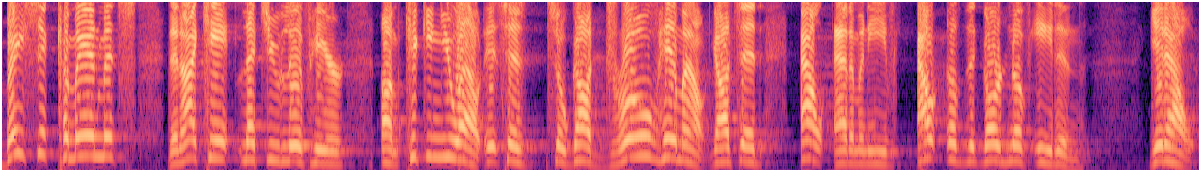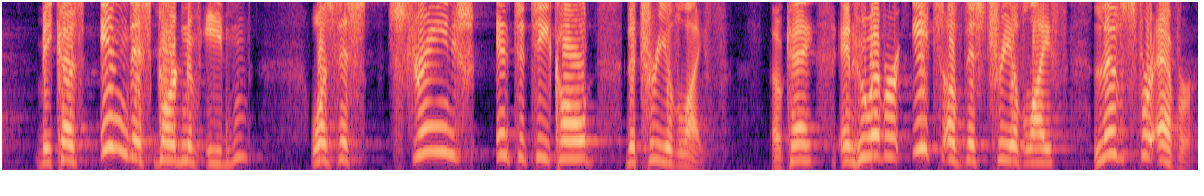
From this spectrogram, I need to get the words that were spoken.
basic commandments, then I can't let you live here I'm kicking you out. It says, so God drove him out. God said, out, Adam and Eve, out of the Garden of Eden. Get out. Because in this Garden of Eden was this strange entity called the tree of life. Okay? And whoever eats of this tree of life lives forever.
